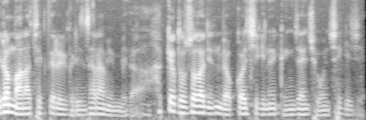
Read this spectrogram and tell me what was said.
이런 만화책들을 그린 사람입니다. 학교 도서관에 몇 권씩 있는 굉장히 좋은 책이죠.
